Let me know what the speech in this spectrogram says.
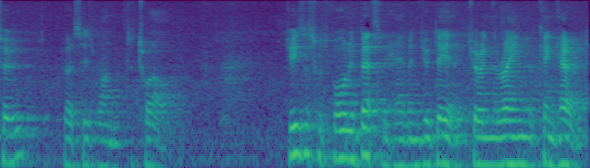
2, verses 1 to 12. Jesus was born in Bethlehem in Judea during the reign of King Herod.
